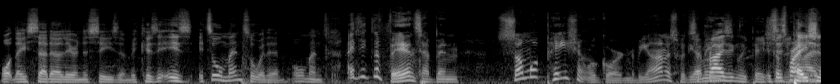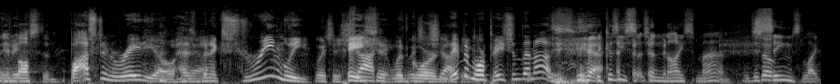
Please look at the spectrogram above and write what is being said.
what they said earlier in the season because it is it's all mental with him, all mental. I think the fans have been somewhat patient with Gordon, to be honest with you. I mean, Surprisingly patient. It's just Surprisingly patient in. Boston. Boston radio has Yeah. been extremely Which is patient shocking, with which is Gordon. They've been more patient than us. yeah. Because he's such a nice man. He just So- seems like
